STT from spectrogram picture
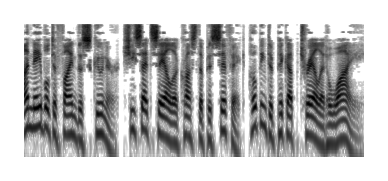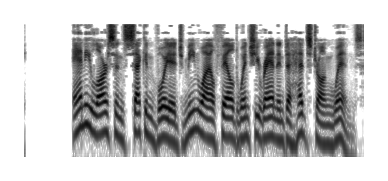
Unable to find the schooner, she set sail across the Pacific, hoping to pick up trail at Hawaii. Annie Larsen's second voyage meanwhile failed when she ran into headstrong winds.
